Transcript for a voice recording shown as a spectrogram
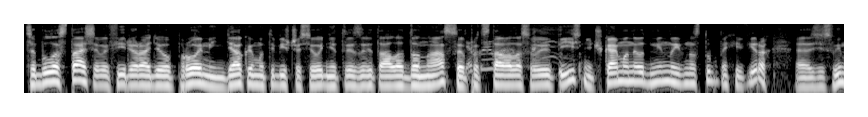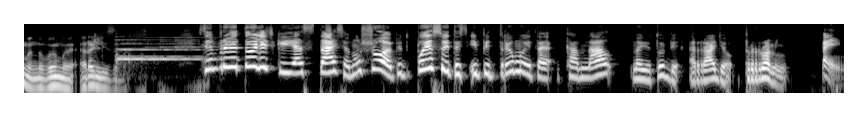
Це була Стася в ефірі Радіо Промінь. Дякуємо тобі, що сьогодні ти завітала до нас, Дякую представила свою пісню. Чекаємо неодмінно і в наступних ефірах е, зі своїми новими релізами. Всім привіт, Олічки, я Стася. Ну що, підписуйтесь і підтримуйте канал на Ютубі Радіо Промінь. Пень!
